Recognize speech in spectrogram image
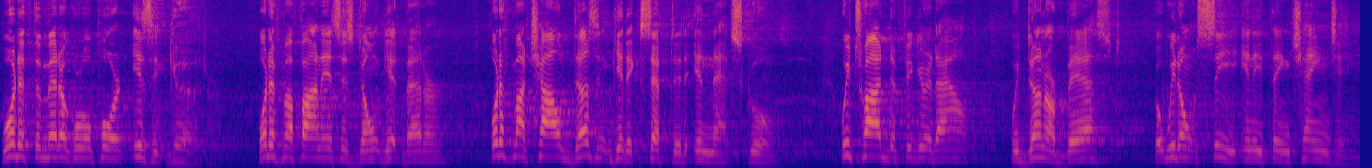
What if the medical report isn't good? What if my finances don't get better? What if my child doesn't get accepted in that school? We tried to figure it out. We've done our best, but we don't see anything changing.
